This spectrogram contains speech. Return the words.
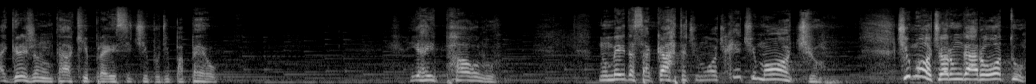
A igreja não está aqui para esse tipo de papel. E aí, Paulo, no meio dessa carta, Timóteo, quem é Timóteo? Timóteo era um garoto.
